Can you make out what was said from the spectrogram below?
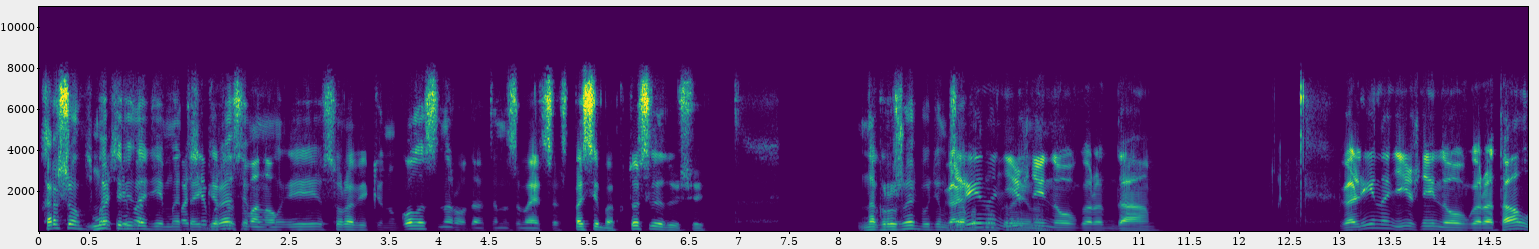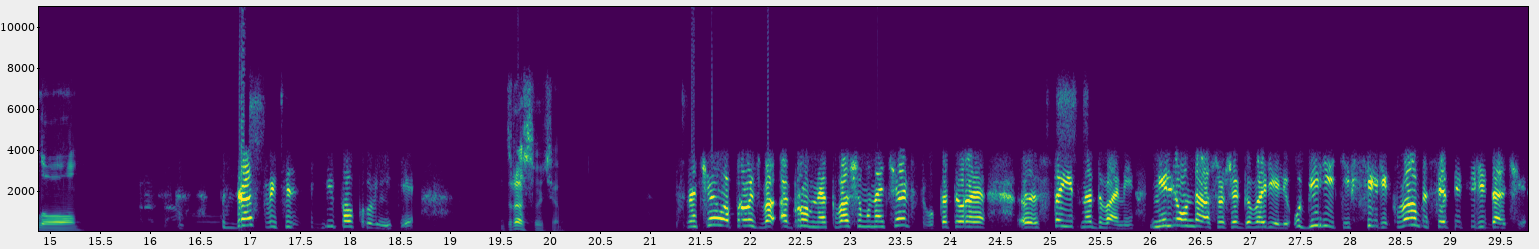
Хорошо, Спасибо. мы передадим Спасибо это Герасимову и Суровикину. Голос народа это называется. Спасибо. Кто следующий? Нагружать будем Галина, Нижний Новгород, да. Галина, Нижний Новгород. Алло. Здравствуйте, дорогие полковники. Здравствуйте. Сначала просьба огромная к вашему начальству, которое э, стоит над вами. Миллион раз уже говорили, уберите все рекламы с этой передачи.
